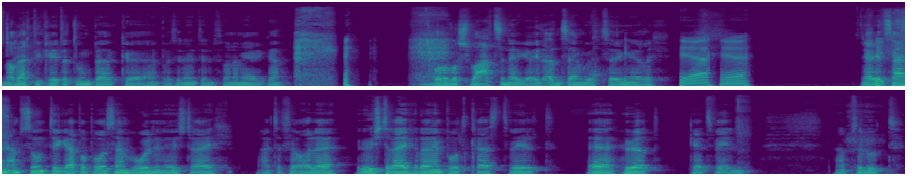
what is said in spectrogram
Na, wird die Greta Thunberg äh, Präsidentin von Amerika. Oder der Schwarzenegger, ich würde es sehr gut sagen, ehrlich. Ja, ja. Ja, jetzt sind am Sonntag, apropos, sind wohl in Österreich. Also für alle Österreicher, die einen Podcast wählt, äh, hört, geht's wählen. Absolut.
